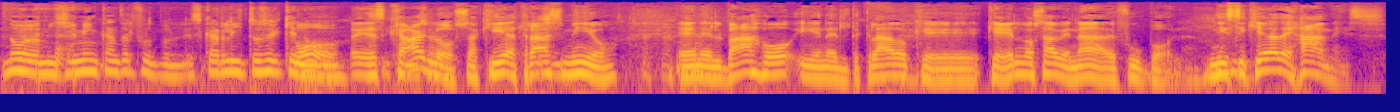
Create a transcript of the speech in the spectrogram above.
No, a mí sí me encanta el fútbol. Es Carlitos el que oh, no. Es Carlos, no aquí atrás sí. mío, en el bajo y en el teclado, que, que él no sabe nada de fútbol. Ni siquiera de James.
